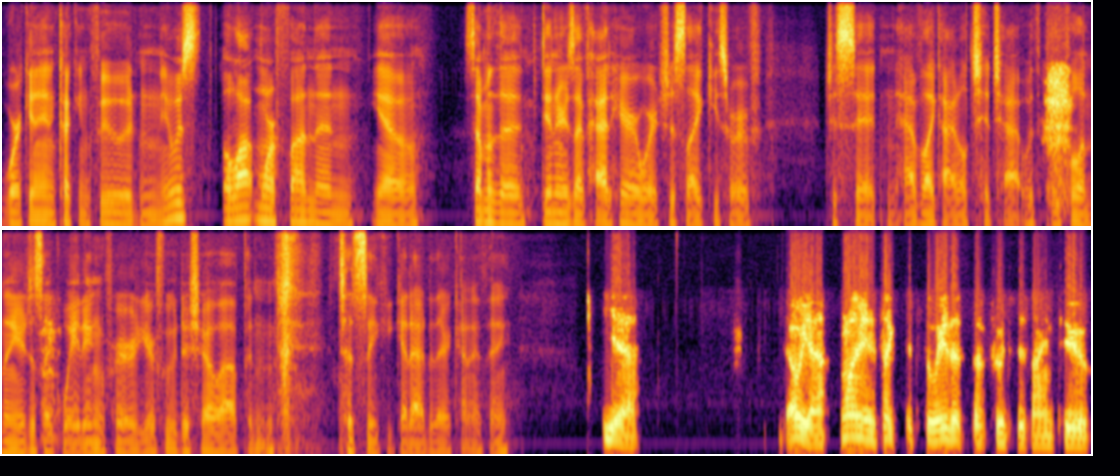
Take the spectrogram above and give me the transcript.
working and cooking food and it was a lot more fun than you know some of the dinners I've had here where it's just like you sort of just sit and have like idle chit chat with people and then you're just like waiting for your food to show up and just so you could get out of there kind of thing. Yeah. Oh yeah. Well, I mean, it's like it's the way that the food's designed too.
